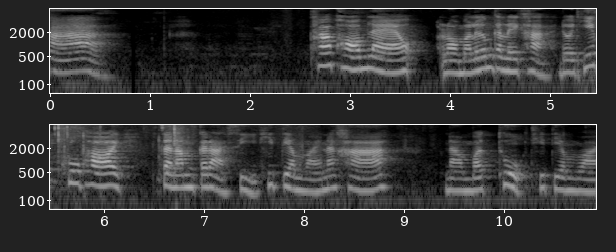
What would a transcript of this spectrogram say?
ค่ะ ถ้าพร้อมแล้วเรามาเริ่มกันเลยค่ะ โดยที่ครูพลอยจะนำกระดาษสีที่เตรียมไว้นะคะนำวัตถุที่เตรียมไว้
